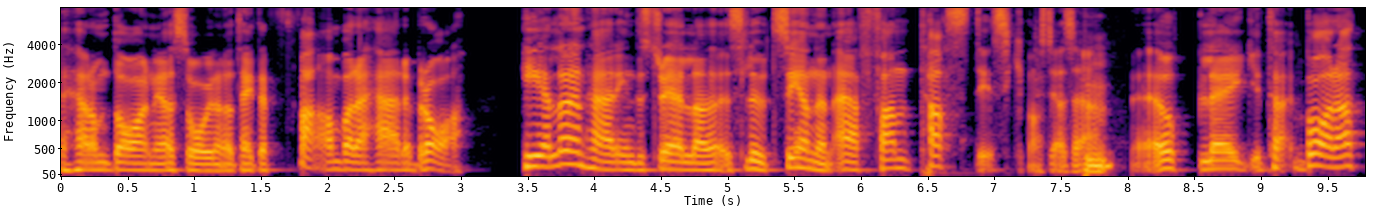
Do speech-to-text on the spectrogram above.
häromdagen när jag såg den och tänkte fan vad det här är bra. Hela den här industriella slutscenen är fantastisk måste jag säga. Mm. Upplägg, bara att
